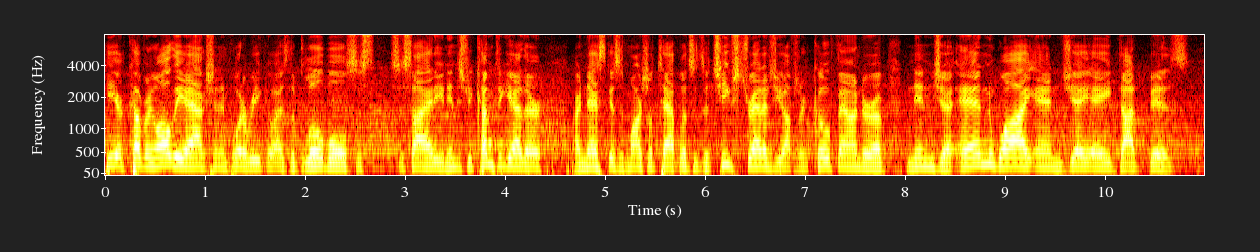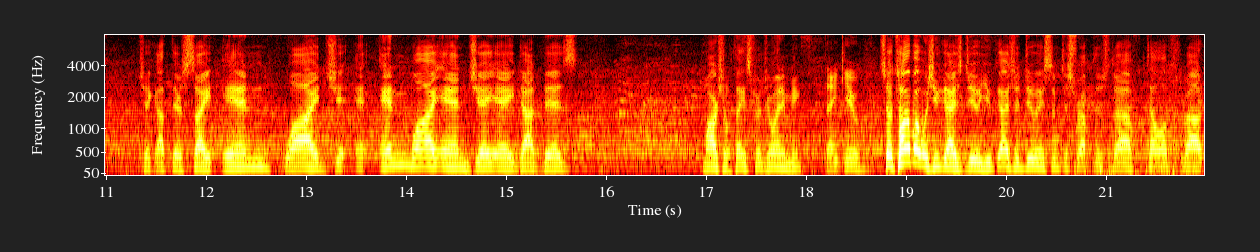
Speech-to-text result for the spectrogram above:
Here covering all the action in Puerto Rico as the global society and industry come together. Our next guest is Marshall Taplits, who's the Chief Strategy Officer and co-founder of NYNJA, N-Y-N-J-A.biz. Check out their site, N-Y-N-J-A.biz. Marshall, thanks for joining me. Thank you. So talk about what you guys do. You guys are doing some disruptive stuff. Tell us about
